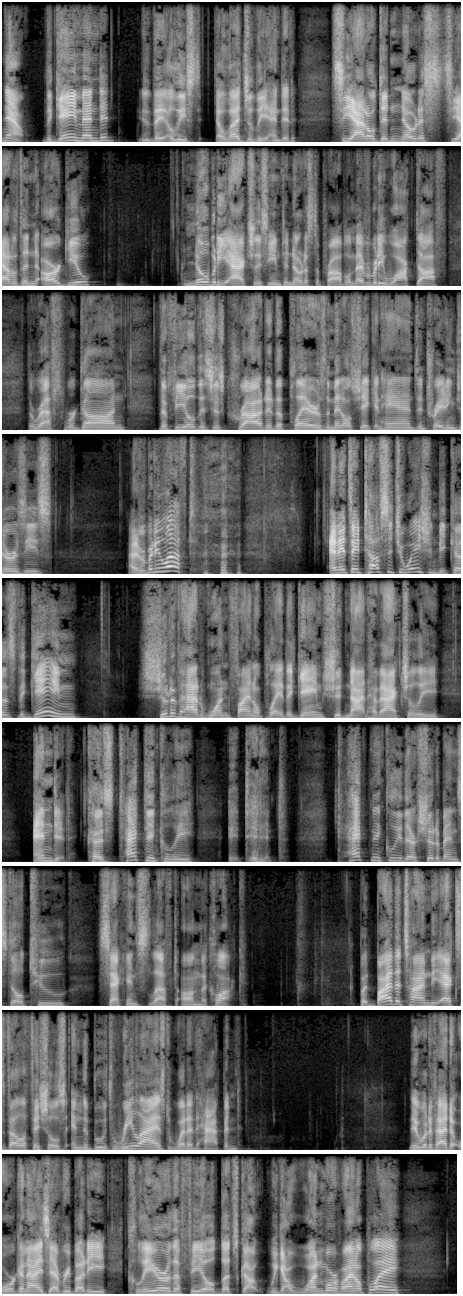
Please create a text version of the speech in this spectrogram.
Now, the game ended. They at least allegedly ended. Seattle didn't notice. Seattle didn't argue. Nobody actually seemed to notice the problem. Everybody walked off. The refs were gone. The field is just crowded with players in the middle shaking hands and trading jerseys. Everybody left. and it's a tough situation because the game should have had one final play. The game should not have actually ended because technically it didn't. Technically, there should have been still two seconds left on the clock. But by the time the XFL officials in the booth realized what had happened, they would have had to organize everybody, clear the field. Let's go. We got one more final play.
